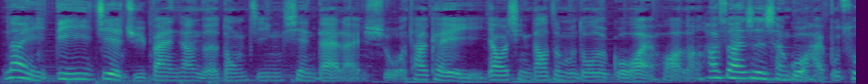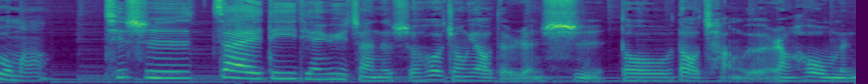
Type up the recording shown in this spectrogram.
那以第一届举办这样的东京现代来说，它可以邀请到这么多的国外画廊，它算是成果还不错吗？其实，在第一天预展的时候，重要的人士都到场了，然后我们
